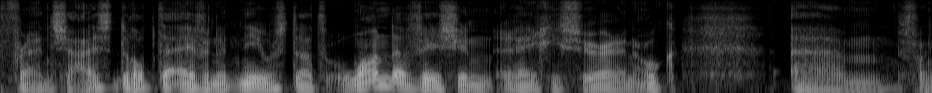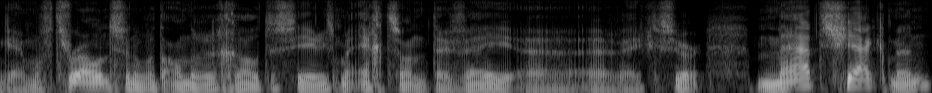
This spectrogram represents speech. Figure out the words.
franchise... dropte even het nieuws dat WandaVision regisseur... en ook ehm, van Game of Thrones en nog wat andere grote series... maar echt zo'n tv-regisseur... Matt Shackman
